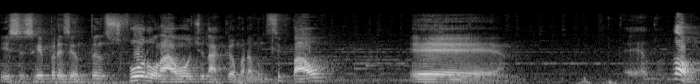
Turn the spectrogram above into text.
Esses representantes foram lá ontem na Câmara Municipal. É... É... Bom,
